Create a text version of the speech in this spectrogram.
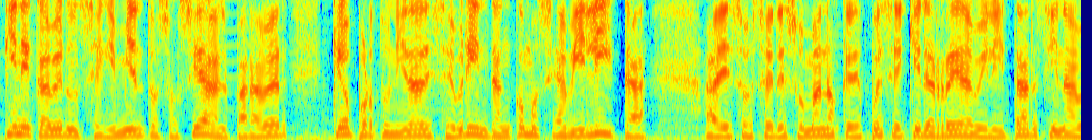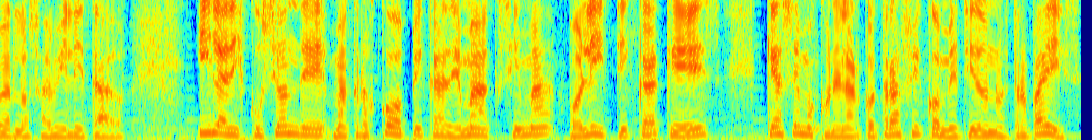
tiene que haber un seguimiento social para ver qué oportunidades se brindan, cómo se habilita a esos seres humanos que después se quiere rehabilitar sin haberlos habilitado. Y la discusión de macroscópica, de máxima, política, que es qué hacemos con el narcotráfico metido en nuestro país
